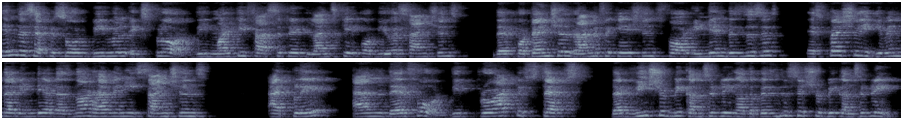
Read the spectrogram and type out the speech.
In this episode, we will explore the multifaceted landscape of US sanctions, their potential ramifications for Indian businesses, especially given that India does not have any sanctions at play, and therefore the proactive steps that we should be considering or the businesses should be considering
